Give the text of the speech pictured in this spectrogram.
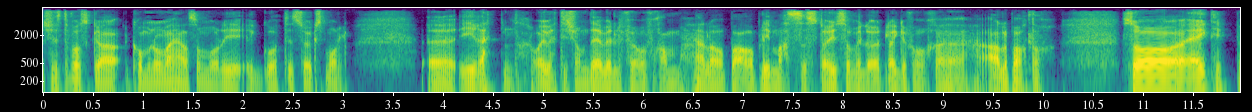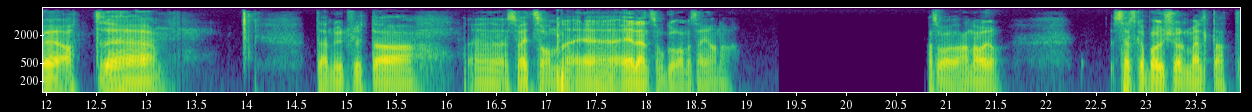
Kistefos skal komme noen vei her, så må de gå til søksmål uh, i retten. Og jeg vet ikke om det vil føre fram, eller bare bli masse støy som vil ødelegge for uh, alle parter. Så jeg tipper at uh, den utflytta uh, sveitseren er, er, den som går av med seieren her. Altså, han har jo Selskapet har jo selv meldt at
